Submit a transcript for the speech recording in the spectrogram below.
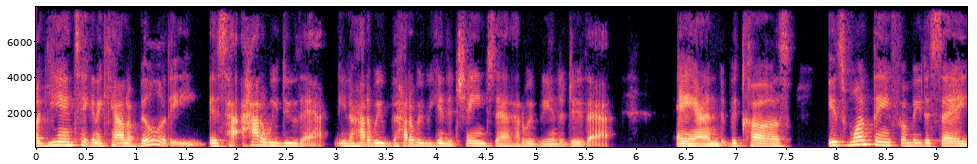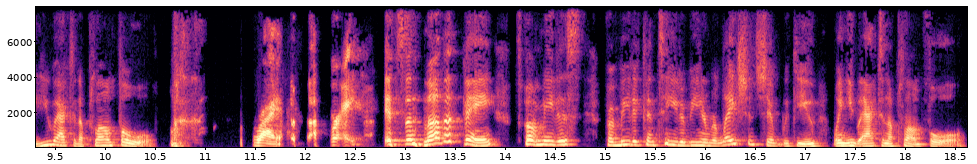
again taking accountability is how, how do we do that? You know how do we how do we begin to change that? How do we begin to do that? And because it's one thing for me to say you acted a plumb fool. Right. Right? It's another thing for me to for me to continue to be in relationship with you when you acting a plumb fool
